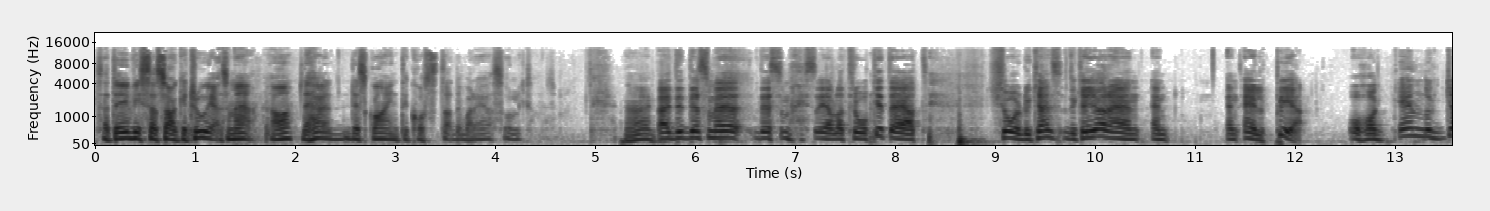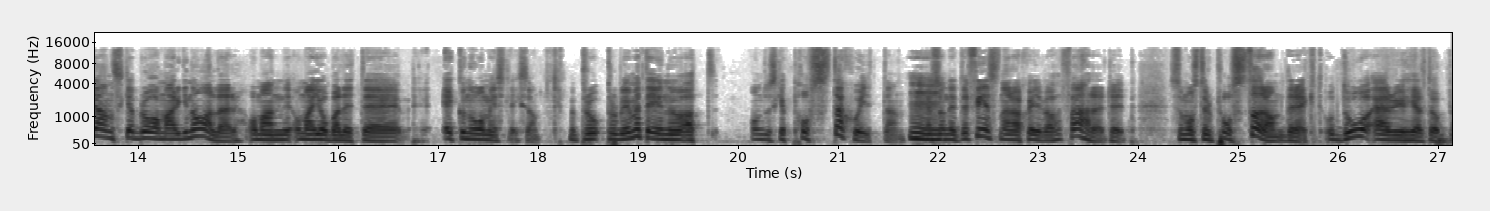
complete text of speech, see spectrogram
Så att det är vissa saker tror jag som är, ja, det här det ska inte kosta, det bara är så. Liksom. Nej, Nej, det, det, som är, det som är så jävla tråkigt är att sure, du kan, du kan göra en, en, en LP och ha ändå ganska bra marginaler om man, om man jobbar lite ekonomiskt liksom. Men pro, problemet är ju nu att om du ska posta skiten, Mm. eftersom det inte finns några skivaffärer typ, så måste du posta dem direkt och då är du ju helt, upp,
